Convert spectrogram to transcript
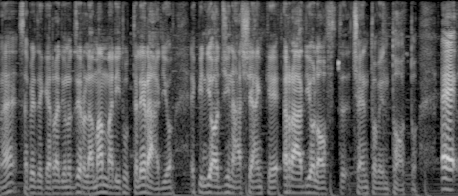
Eh? Sapete che Radio 10 è la mamma di tutte le radio e quindi oggi nasce anche Radio Loft 128. È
